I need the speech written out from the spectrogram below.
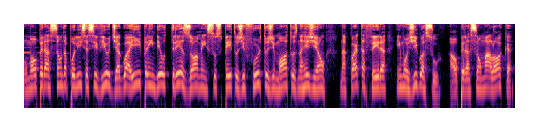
Uma operação da Polícia Civil de Aguaí prendeu três homens suspeitos de furtos de motos na região na quarta-feira em Mogi Guaçu. A Operação Maloca,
